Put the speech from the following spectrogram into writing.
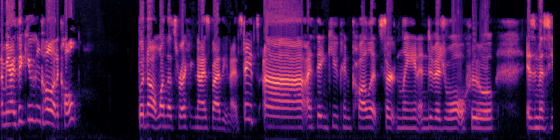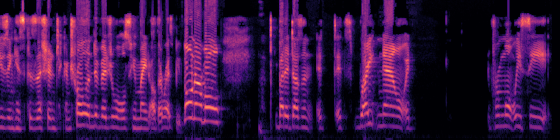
i mean i think you can call it a cult but not one that's recognized by the United States. Uh, I think you can call it certainly an individual who is misusing his position to control individuals who might otherwise be vulnerable. But it doesn't. It, it's right now. It from what we see,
